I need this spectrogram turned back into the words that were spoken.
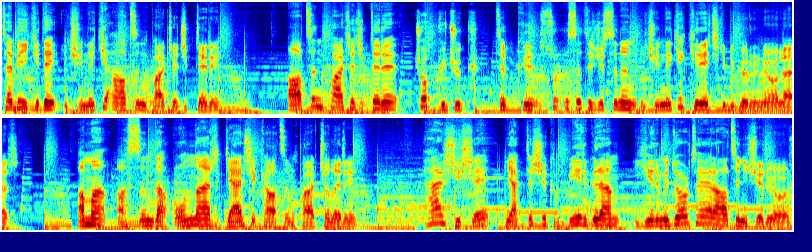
tabii ki de içindeki altın parçacıkları. Altın parçacıkları çok küçük, tıpkı su ısıtıcısının içindeki kireç gibi görünüyorlar. Ama aslında onlar gerçek altın parçaları. Her şişe yaklaşık 1 gram 24 ayar altın içeriyor.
